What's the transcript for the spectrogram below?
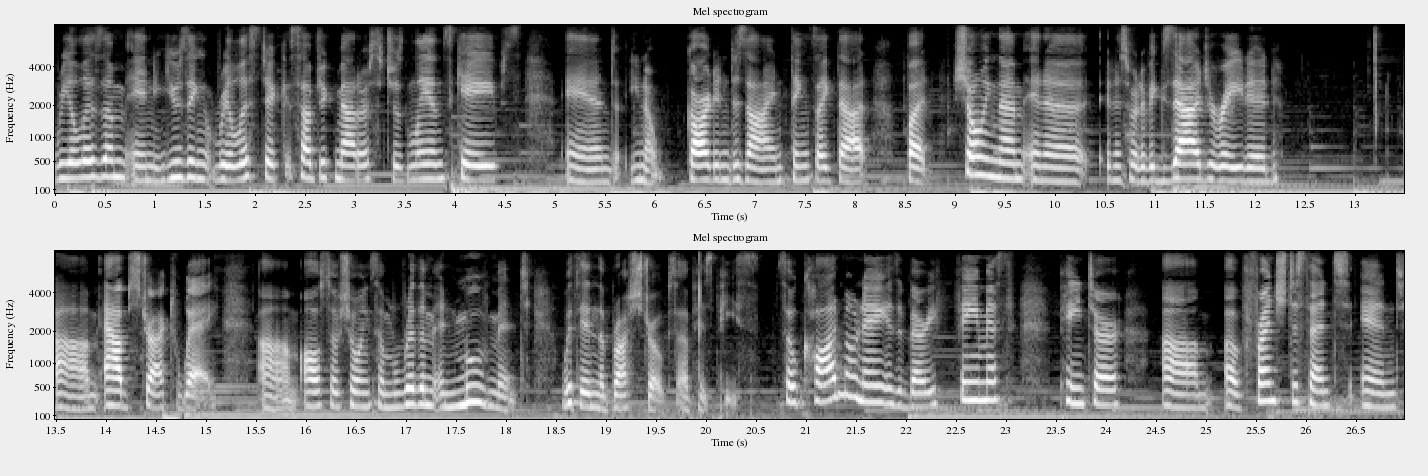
realism and using realistic subject matter such as landscapes and, you know, garden design, things like that, but showing them in a in a sort of exaggerated um, abstract way. Um, also showing some rhythm and movement within the brushstrokes of his piece. So Claude Monet is a very famous painter um, of French descent, and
